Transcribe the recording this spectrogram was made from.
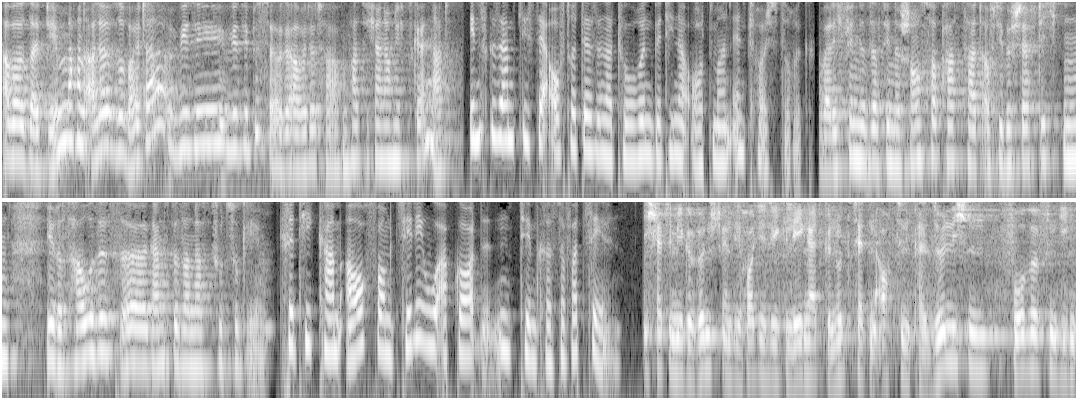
Aber seitdem machen alle so weiter, wie sie, wie sie bisher gearbeitet haben. Hat sich ja noch nichts geändert. Insgesamt ließ der Auftritt der Senatorin Bettina Ortmann enttäuscht zurück. Weil ich finde, dass sie eine Chance verpasst hat, auf die Beschäftigten ihres Hauses äh, ganz besonders zuzugehen. Kritik kam auch vom CDU-Abgeordneten Tim Christopher Zählen. Ich hätte mir gewünscht, wenn Sie heute die Gelegenheit genutzt hätten, auch zu den persönlichen Vorwürfen gegen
